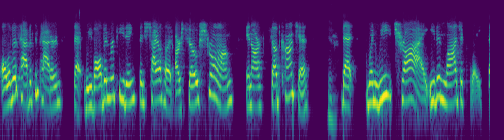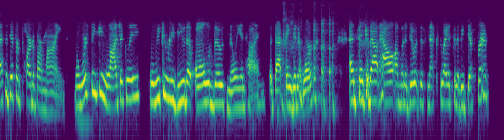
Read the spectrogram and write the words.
All of those habits and patterns that we've all been repeating since childhood are so strong in our subconscious yeah. that when we try, even logically, that's a different part of our mind. When we're thinking logically, when we can review that all of those million times that that thing didn't work and think about how I'm going to do it this next way, it's going to be different.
